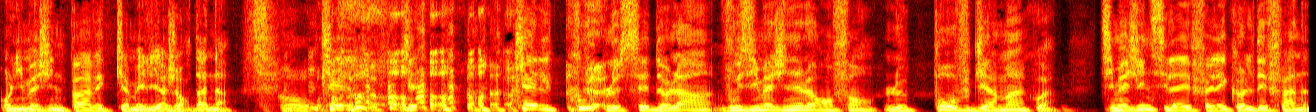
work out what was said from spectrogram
On l'imagine pas avec Camélia Jordana. Quel, quel- quel couple ces deux-là hein Vous imaginez leur enfant, le pauvre gamin quoi. T'imagines s'il avait fait l'école des fans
